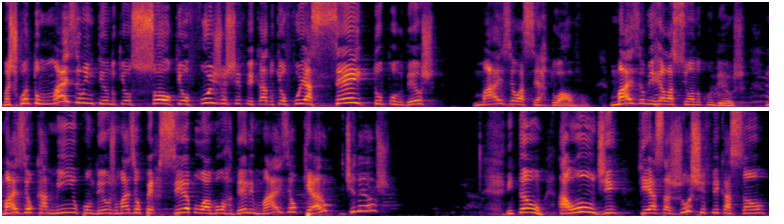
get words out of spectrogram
Mas quanto mais eu entendo que eu sou, que eu fui justificado, que eu fui aceito por Deus, mais eu acerto o alvo, mais eu me relaciono com Deus, mais eu caminho com Deus, mais eu percebo o amor dele, mais eu quero de Deus. Então, aonde que essa justificação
